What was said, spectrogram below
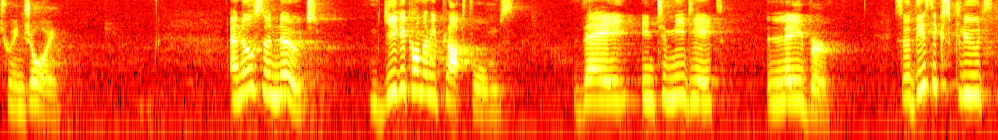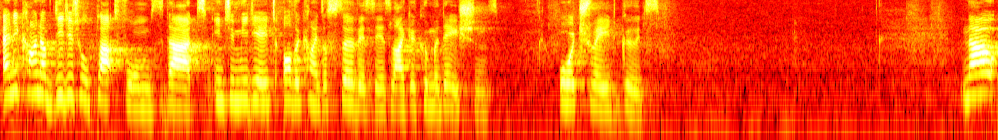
to enjoy. And also note, gig economy platforms, they intermediate labor. So this excludes any kind of digital platforms that intermediate other kinds of services like accommodations or trade goods. Now,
